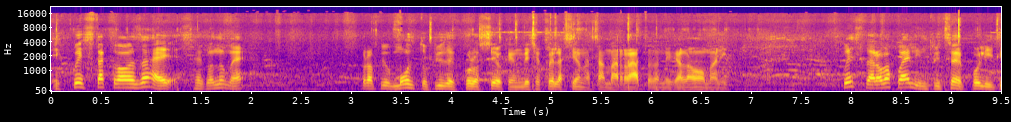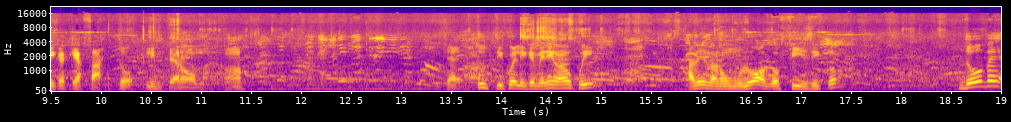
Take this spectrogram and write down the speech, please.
E questa cosa è, secondo me, proprio molto più del Colosseo, che invece quella sia una tamarrata da megalomani questa roba qua è l'intuizione politica che ha fatto l'impero romano. No? Cioè, tutti quelli che venivano qui avevano un luogo fisico dove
